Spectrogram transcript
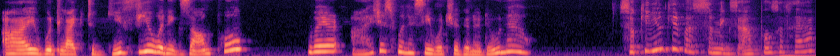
I would like to give you an example where I just want to see what you're going to do now. So, can you give us some examples of that?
